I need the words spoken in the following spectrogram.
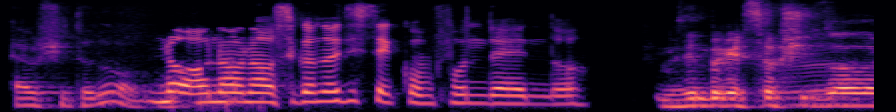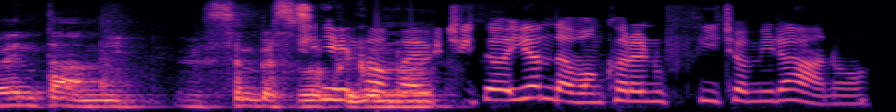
È uscito dopo. No, no, no, secondo me ti stai confondendo. Mi sembra che sia uscito da vent'anni. È sempre stato Sì, qui no, con ma è uscito. Io andavo ancora in ufficio a Milano.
